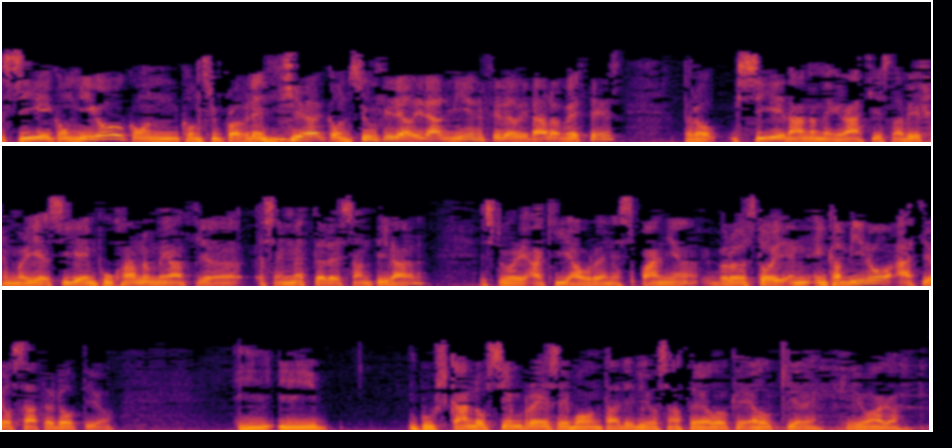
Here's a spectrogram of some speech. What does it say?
sigue conmigo con, con su providencia, con su fidelidad, mi infidelidad a veces, pero sigue dándome gracias. La Virgen María sigue empujándome hacia esa meta de santidad. Estoy aquí ahora en España, pero estoy en, en camino hacia el sacerdocio. Y, y buscando siempre esa voluntad de Dios, hacer lo que Él quiere que yo haga.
